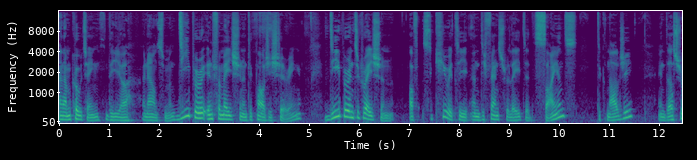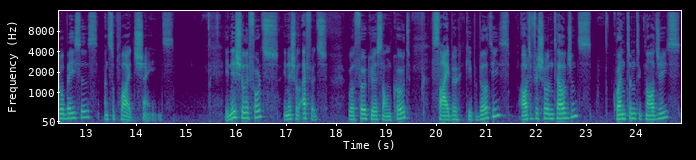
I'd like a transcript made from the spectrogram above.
and I'm quoting the uh, announcement, deeper information and technology sharing, deeper integration of security and defense related science, technology, industrial bases, and supply chains. Initial efforts, initial efforts will focus on, quote, cyber capabilities, artificial intelligence, quantum technologies,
